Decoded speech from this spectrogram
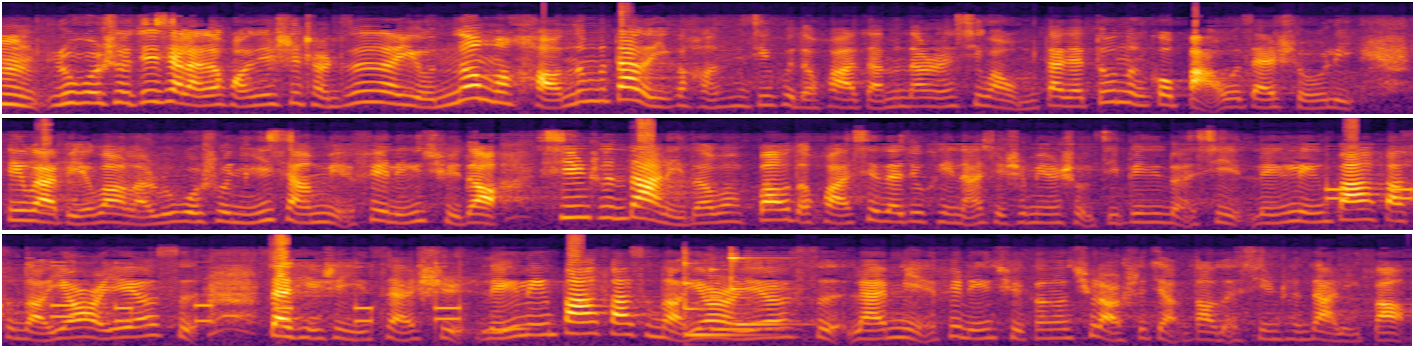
嗯，如果说接下来的黄金市场真的有那么好、那么大的一个行情机会的话，咱们当然希望我们大家都能够把握在手里。另外，别忘了，如果说你想免费领取到新春大礼的包的话，现在就可以拿起身边手机编辑短信零零八发送到幺二幺幺四，再提示一次是零零八发送到幺二幺幺四来免费领取刚刚曲老师讲到的新春大礼包。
